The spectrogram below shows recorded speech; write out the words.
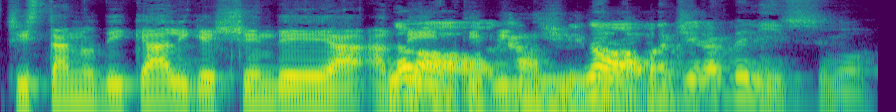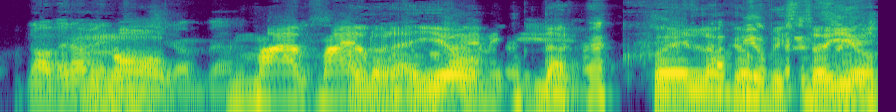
ci stanno dei cali che scende a, a no, 20, 15. No, ma gira benissimo. No, veramente no, gira bene. Ma, ma allora, io da quello che ho visto io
